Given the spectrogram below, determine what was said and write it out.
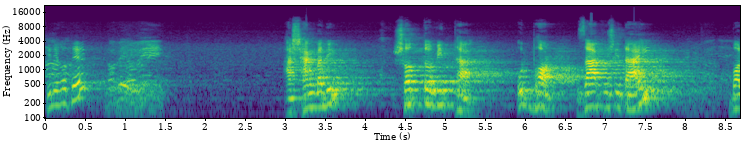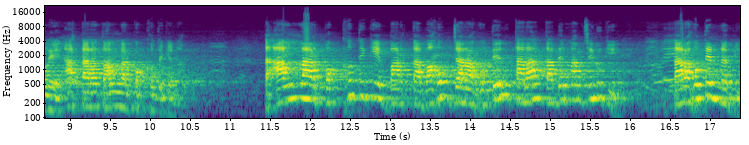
তিনি হতেন আর সাংবাদিক, সত্য, মিথ্যা, উদ্ভট, যা খুশি তাই বলে, আর তারা তো আল্লাহর পক্ষ থেকে না। তা আল্লাহর পক্ষ থেকে বার্তাবাহক যারা হতেন, তারা তাদের নাম ছিল কি? তারা হতেন নবী।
